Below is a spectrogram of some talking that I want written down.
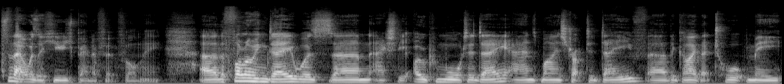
so that was a huge benefit for me. Uh, the following day was um, actually open water day, and my instructor Dave, uh, the guy that taught me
